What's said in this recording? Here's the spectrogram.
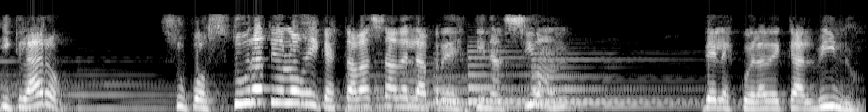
Y claro, su postura teológica está basada en la predestinación de la escuela de Calvino.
